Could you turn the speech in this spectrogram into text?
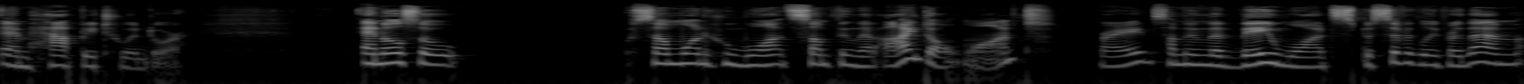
am happy to endure. And also, someone who wants something that I don't want, right? Something that they want specifically for them,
